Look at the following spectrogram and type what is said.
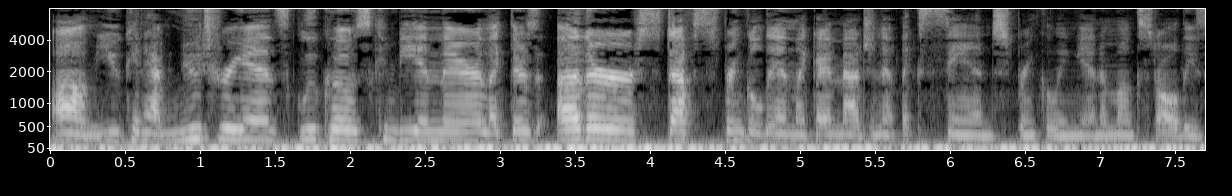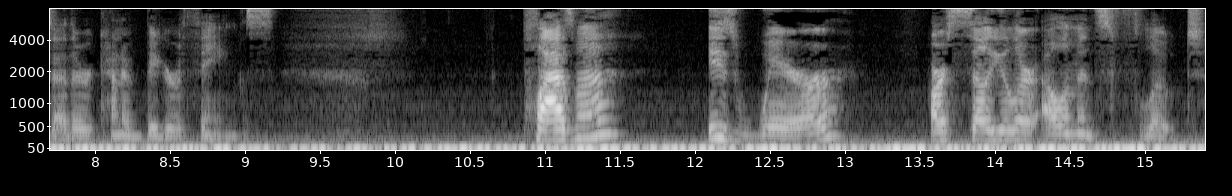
Um, you can have nutrients. Glucose can be in there. Like there's other stuff sprinkled in, like I imagine it, like sand sprinkling in amongst all these other kind of bigger things. Plasma is where our cellular elements float.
